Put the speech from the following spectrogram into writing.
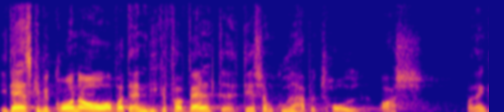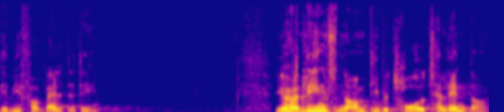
I dag skal vi grunde over, hvordan vi kan forvalte det, som Gud har betroet os. Hvordan kan vi forvalte det? Vi har hørt lignelsen om de betroede talenter.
